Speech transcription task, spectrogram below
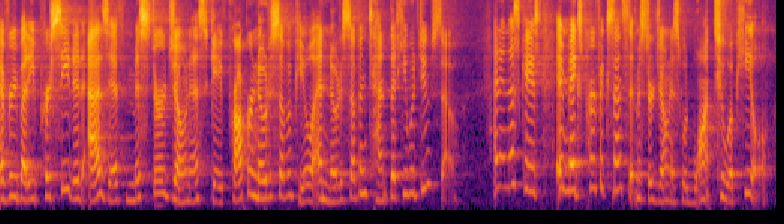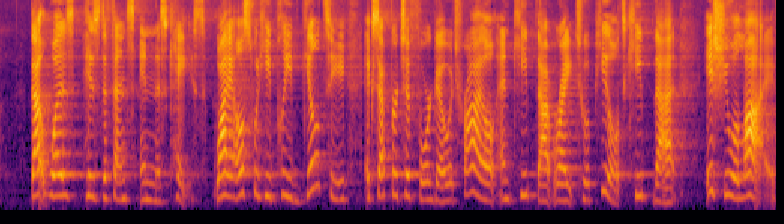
Everybody proceeded as if Mr. Jonas gave proper notice of appeal and notice of intent that he would do so. And in this case, it makes perfect sense that Mr. Jonas would want to appeal. That was his defense in this case. Why else would he plead guilty except for to forego a trial and keep that right to appeal, to keep that issue alive?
